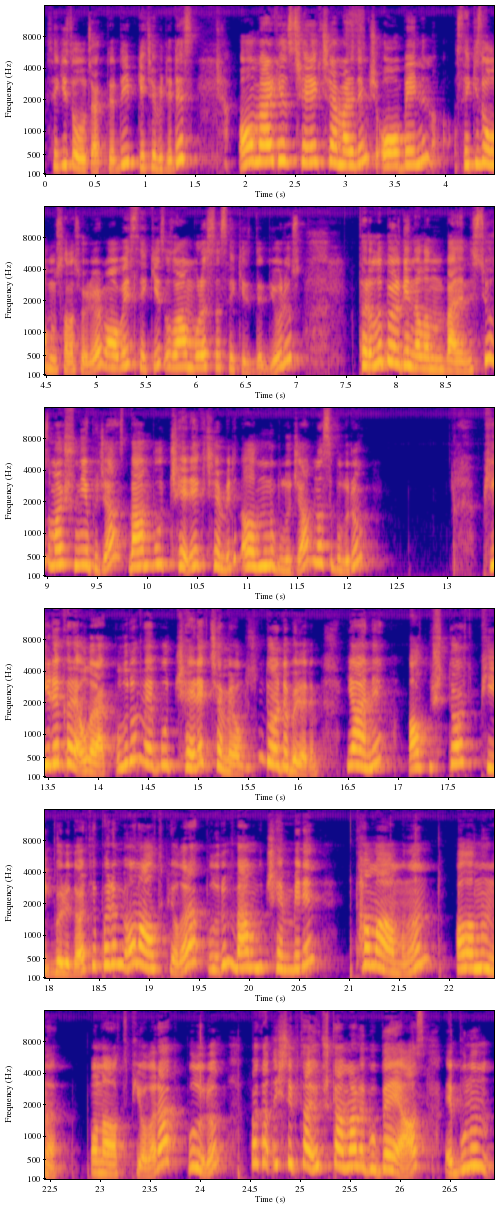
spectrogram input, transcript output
8 olacaktır deyip geçebiliriz. O merkez çeyrek çemberde demiş OB'nin 8 olduğunu sana söylüyorum. OB 8 o zaman burası 8 de diyoruz. Taralı bölgenin alanını benden istiyor. O zaman şunu yapacağız. Ben bu çeyrek çemberin alanını bulacağım. Nasıl bulurum? Pi r kare olarak bulurum ve bu çeyrek çember olduğu için 4'e bölerim. Yani 64 pi bölü 4 yaparım ve 16 pi olarak bulurum. Ben bu çemberin tamamının alanını 16 pi olarak bulurum. Fakat işte bir tane üçgen var ve bu beyaz. E, bunun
